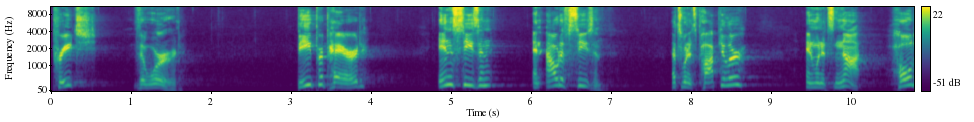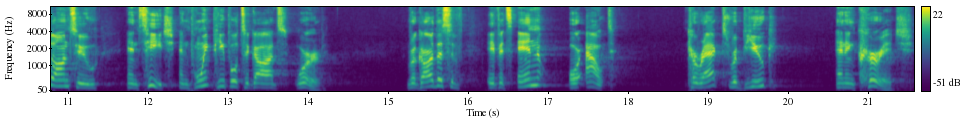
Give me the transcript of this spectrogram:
Preach the word. Be prepared in season and out of season. That's when it's popular and when it's not. Hold on to and teach and point people to God's word, regardless of if it's in or out. Correct, rebuke, and encourage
